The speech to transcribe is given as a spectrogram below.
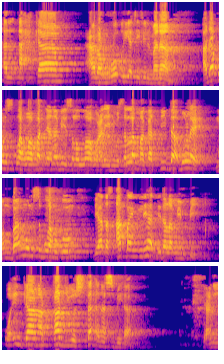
al-ahkam 'ala ar-ru'yati fil manam. Adapun setelah wafatnya Nabi sallallahu alaihi wasallam maka tidak boleh membangun sebuah hukum di atas apa yang dilihat di dalam mimpi. Wa in kana qad yusta'nas biha. Yani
